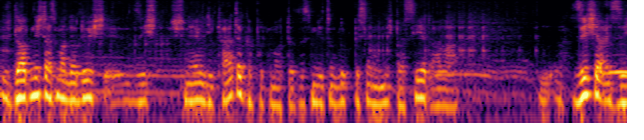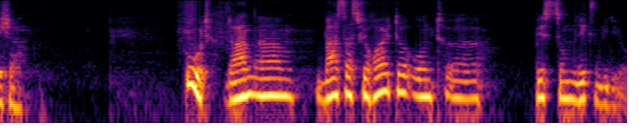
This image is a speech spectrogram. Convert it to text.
ich glaube nicht, dass man dadurch sich schnell die Karte kaputt macht. Das ist mir zum Glück bisher noch nicht passiert, aber sicher ist sicher. Gut, dann ähm, war es das für heute und äh, bis zum nächsten Video.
